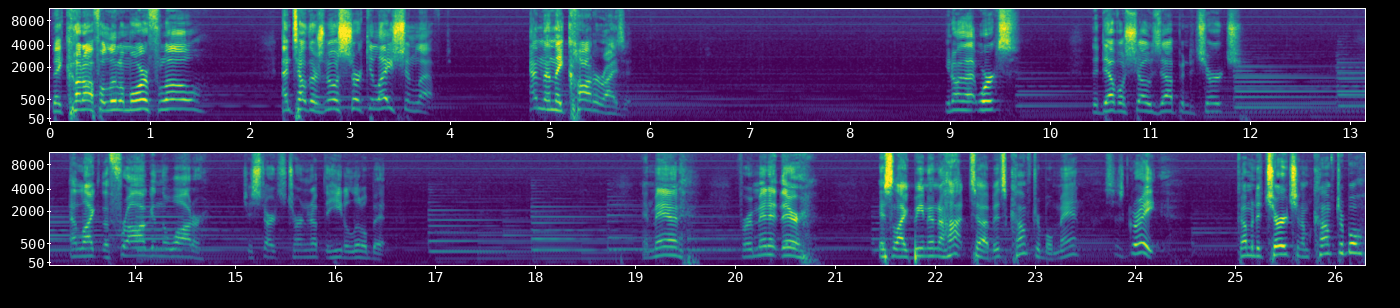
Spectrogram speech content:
They cut off a little more flow until there's no circulation left. And then they cauterize it. You know how that works? the devil shows up into church and, like the frog in the water, just starts turning up the heat a little bit. And man, for a minute there, it's like being in a hot tub. It's comfortable, man. This is great. Coming to church and I'm comfortable.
